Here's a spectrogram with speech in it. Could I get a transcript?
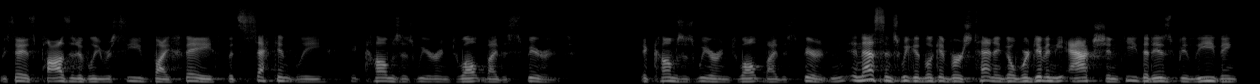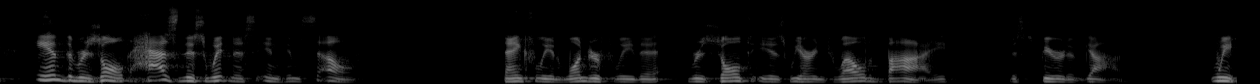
We say it's positively received by faith, but secondly, it comes as we are indwelt by the Spirit. It comes as we are indwelt by the Spirit. In essence, we could look at verse 10 and go, We're given the action, he that is believing, and the result has this witness in himself. Thankfully and wonderfully, the result is we are indwelled by the Spirit of God. We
